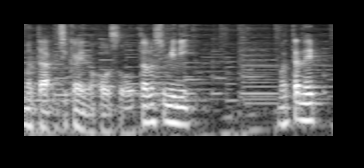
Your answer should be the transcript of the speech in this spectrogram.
また次回の放送をお楽しみに。またね。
